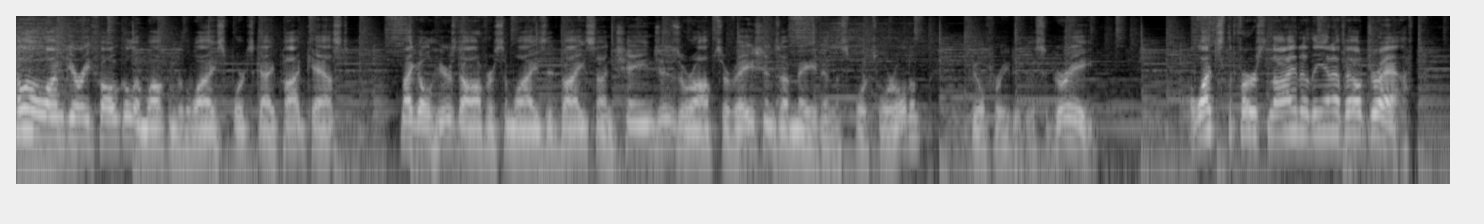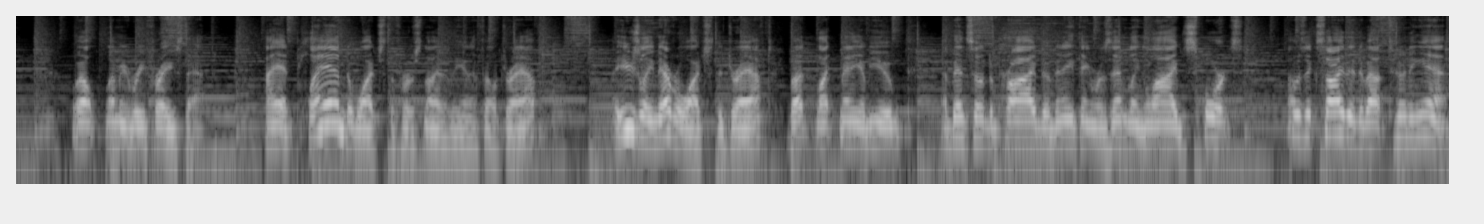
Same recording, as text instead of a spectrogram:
I'm Gary Fogle, and welcome to the Wise Sports Guy podcast. My goal here is to offer some wise advice on changes or observations I've made in the sports world. Feel free to disagree. I watched the first night of the NFL draft. Well, let me rephrase that. I had planned to watch the first night of the NFL draft. I usually never watch the draft, but like many of you, I've been so deprived of anything resembling live sports, I was excited about tuning in.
